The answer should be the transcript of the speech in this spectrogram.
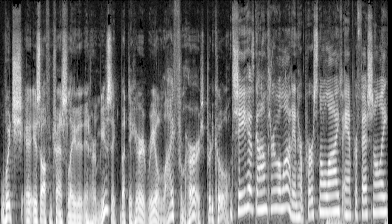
which is often translated in her music, but to hear it real life from her is pretty cool. She has gone through a lot in her personal life and professionally.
